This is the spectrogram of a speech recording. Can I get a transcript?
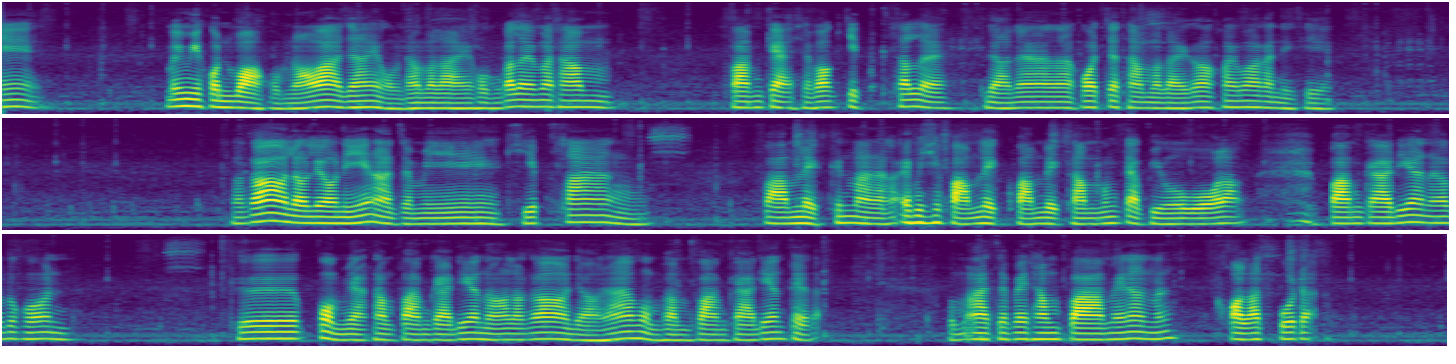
ไม่มีคนบอกผมเนาะว่าจะให้ผมทำอะไร ผมก็เลยมาทำฟาร์มแกะเฉพาะกิจซะเลย เดี๋ยวในอนาคตจะทำอะไรก็ค่อยว่ากันอีกทีแล้วก็เร็วๆนี้อาจจะมีคลิปสร้างฟาร์มเหล็กขึ้นมานะครับเอ้ยไม่ใช่ฟาร์มเหล็กฟาร์มเหล็กทำตั้งแต่ปีโมโวแล้วฟาร์มการเดียนนะครับทุกคน คือผมอยากทำฟาร์มการเดียนเนาะแล้วก็เดี๋ยวถ้าผมทำฟาร์มการเดียนเสร็จผมอาจจะไปทำฟาร์มไม่นั่นมั้ง อรัสฟุตอะ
